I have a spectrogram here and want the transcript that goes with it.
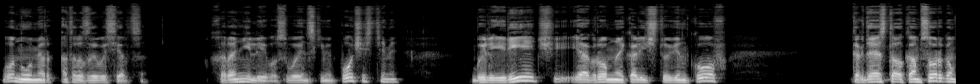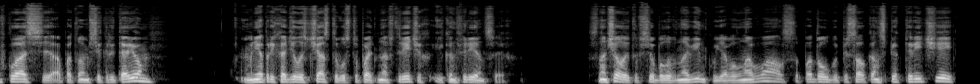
он умер от разрыва сердца. Хоронили его с воинскими почестями. Были и речи, и огромное количество венков. Когда я стал комсоргом в классе, а потом секретарем, мне приходилось часто выступать на встречах и конференциях. Сначала это все было в новинку, я волновался, подолгу писал конспекты речей,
